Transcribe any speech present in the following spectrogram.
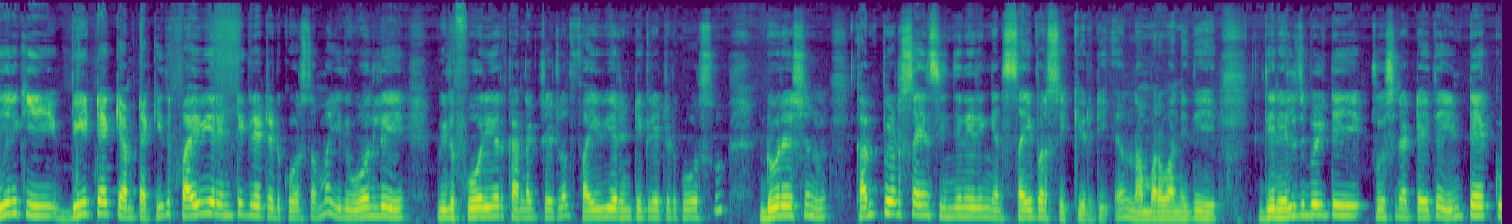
దీనికి బీటెక్ ఎంటెక్ ఇది ఫైవ్ ఇయర్ ఇంటిగ్రేటెడ్ కోర్స్ అమ్మ. ఇది ఓన్లీ వీళ్ళు ఫోర్ ఇయర్ కండక్ట్ చేయట్లేదు. Five year integrated course duration computer science engineering and cyber security number one ఇది. దీని ఎలిజిబిలిటీ చూసినట్టయితే ఇంటేక్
